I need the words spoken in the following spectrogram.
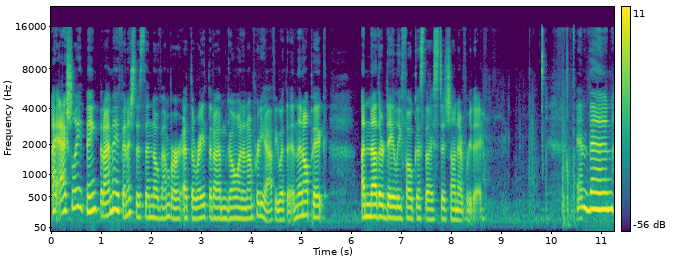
I actually think that I may finish this in November at the rate that I'm going and I'm pretty happy with it. And then I'll pick another daily focus that I stitch on every day. And then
